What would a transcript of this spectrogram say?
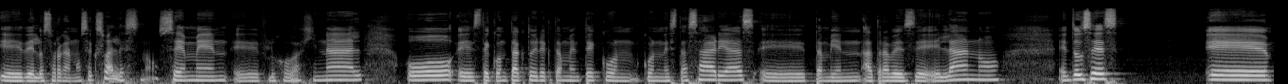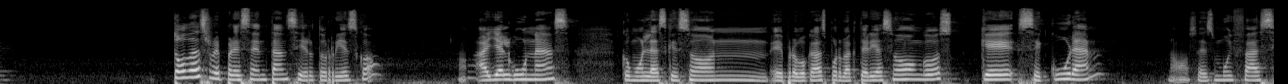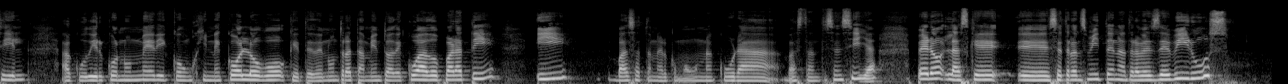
eh, de los órganos sexuales, ¿no? Semen, eh, flujo vaginal o este contacto directamente con, estas áreas, eh, también a través del ano. Entonces, todas representan cierto riesgo. Hay algunas, como las que son provocadas por bacterias o hongos, que se curan ¿no? O sea, es muy fácil acudir con un médico, un ginecólogo, que te den un tratamiento adecuado para ti y vas a tener como una cura bastante sencilla, pero las que eh, se transmiten a través de virus,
